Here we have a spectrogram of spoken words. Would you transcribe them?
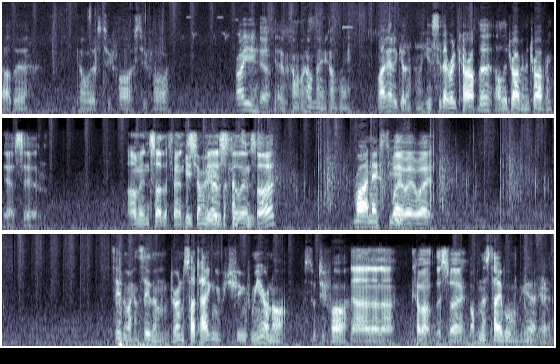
Out there. Can cover. It's too far. It's too far. Where are you? Yeah. Yeah. Come, come with me. Come with me. Might be able to get them from here. See that red car up there? Oh, they're driving. They're driving. Yeah, I see it. I'm inside the fence. Keep Are jumping you over the still fences. inside? Right next to you. Wait, wait, wait. See them. I can see them. Do you want to start tagging, shooting from here or not? Still too far. No, no, no. Come up this way. Up on this table. Yeah, yeah.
